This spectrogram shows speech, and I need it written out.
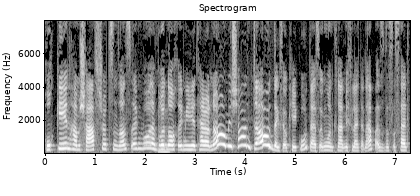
hochgehen, haben Scharfschützen sonst irgendwo, dann brüllt noch irgendwie hier Terra, no, Michonne, down. Denkst du, okay, gut, da ist irgendwo und knallt mich vielleicht dann ab. Also das ist halt,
